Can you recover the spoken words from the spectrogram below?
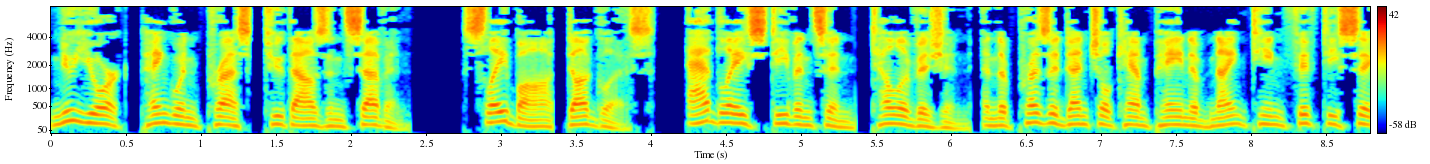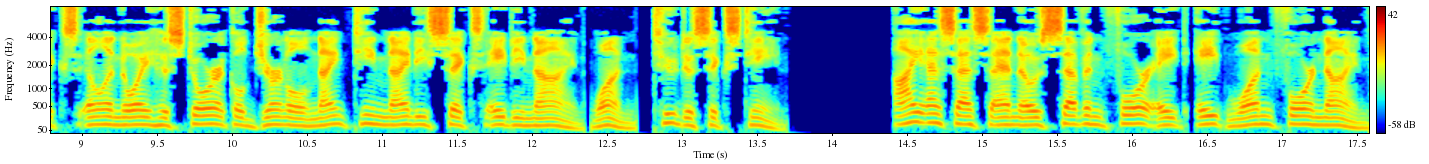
New York, Penguin Press, 2007. Slaybaugh, Douglas. Adlai Stevenson, Television, and the Presidential Campaign of 1956 Illinois Historical Journal 1996–89 1, 2–16. ISSN 0748-8149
